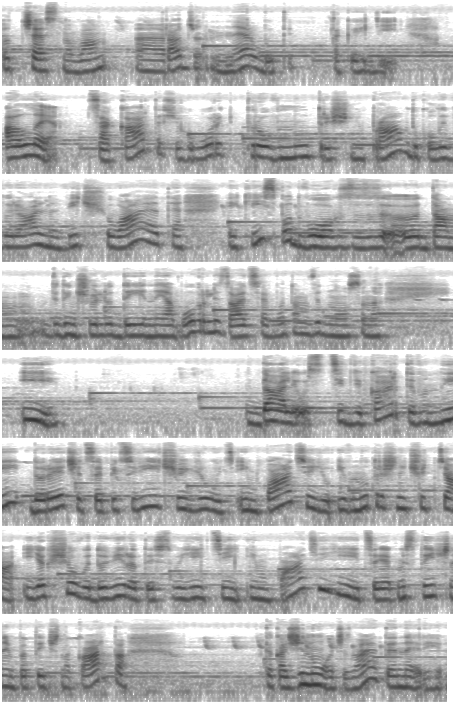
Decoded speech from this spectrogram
От чесно вам е, раджу не робити таких дій. Але ця карта, що говорить про внутрішню правду, коли ви реально відчуваєте якийсь подвох з, е, там, від іншої людини, або в реалізації, або там в відносинах. І далі, ось ці дві карти, вони, до речі, це підсвічують емпатію і внутрішнє чуття. І якщо ви довіритесь своїй цій емпатії, це як містична емпатична карта така жіноча, знаєте, енергія.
